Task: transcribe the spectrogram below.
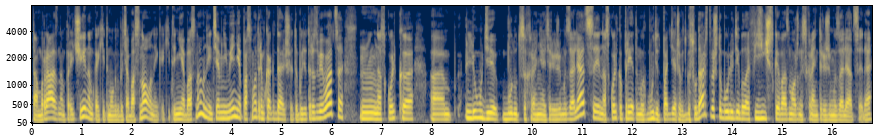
там разным причинам, какие-то могут быть обоснованные, какие-то необоснованные, тем не менее посмотрим, как дальше это будет развиваться, насколько люди будут сохранять режим изоляции, насколько при этом их будет поддерживать государство, чтобы у людей была физическая возможность сохранить режим изоляции, да,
